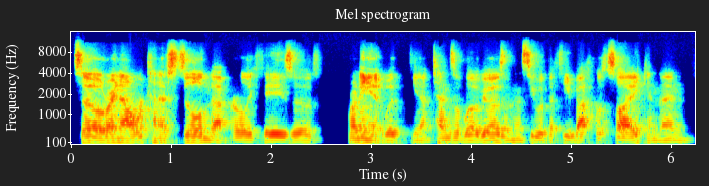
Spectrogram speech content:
So right now we're kind of still in that early phase of running it with you know tens of logos and then see what the feedback looks like and then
